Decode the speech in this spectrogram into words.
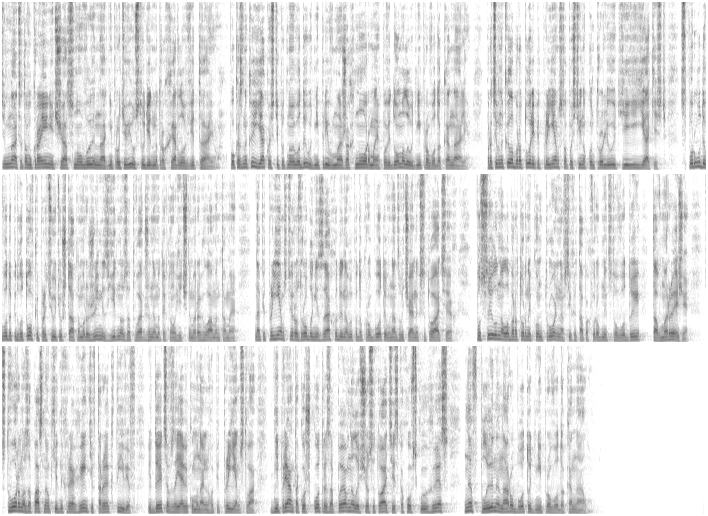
17 в Україні. Час новин на Дніпро ТВ. У студії Дмитро Херлов. Вітаю. Показники якості питної води у Дніпрі в межах норми. Повідомили у Дніпроводоканалі. Працівники лабораторії підприємства постійно контролюють її якість. Споруди водопідготовки працюють у штатному режимі згідно з затвердженими технологічними регламентами. На підприємстві розроблені заходи на випадок роботи в надзвичайних ситуаціях. Посилено лабораторний контроль на всіх етапах виробництва води та в мережі. Створено запас необхідних реагентів та реактивів. Йдеться в заяві комунального підприємства. Дніпрян також вкотре запевнили, що ситуація з Каховською ГЕС не вплине на роботу Дніпроводоканалу.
